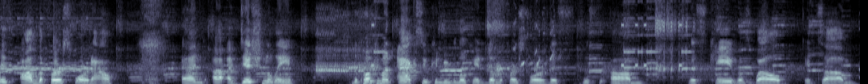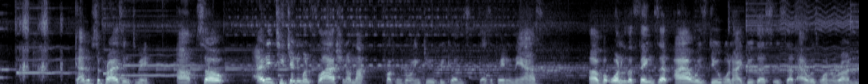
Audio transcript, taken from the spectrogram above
is on the first floor now. And uh, additionally, the Pokemon Axew can be located on the first floor of this this um this cave as well. It's um kind of surprising to me. Uh, so, I didn't teach anyone Flash, and I'm not fucking going to because that's a pain in the ass. Uh, but one of the things that I always do when I do this is that I always want to run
